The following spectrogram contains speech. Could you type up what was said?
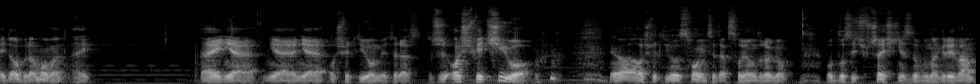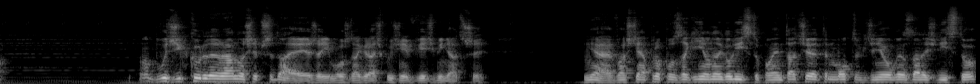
Ej, dobra, moment, ej. Ej, nie, nie, nie, oświetliło mnie teraz. Znaczy, oświeciło! nie, a oświetliło słońce tak swoją drogą, bo dosyć wcześnie znowu nagrywam. No, budzik kurde rano się przydaje, jeżeli można grać później w Wiedźmina 3. Nie, właśnie a propos zaginionego listu, pamiętacie ten motyw, gdzie nie mogłem znaleźć listu?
